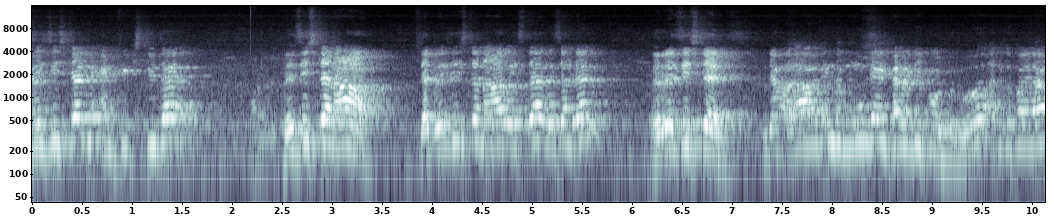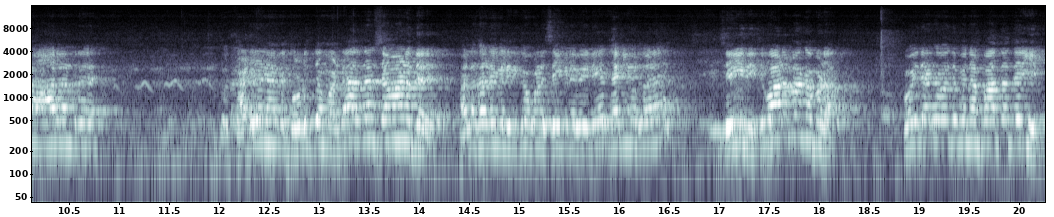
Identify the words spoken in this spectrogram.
resistance and fix to the resistant r that resistant r is the resultant resistance இந்த அதாவது இந்த மூண்டையும் கலட்டி போட்டு அதுக்கு பதிலாக ஆர் என்ற இப்போ தடையை நாங்கள் தொடுத்த அதுதான் சமான தரு. பல தடைகள் இருக்கக்கூட செய்கிற வேலையை தனியோர் ஒரு தடை செய்யுது இது பாடமாக்கப்படும். போய் தாங்க வந்து இப்போ நான் பார்த்தா தெரியும்.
